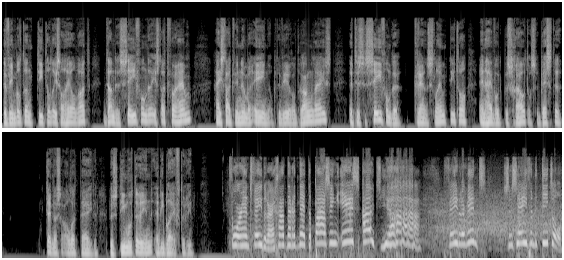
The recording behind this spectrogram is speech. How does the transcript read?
de Wimbledon-titel, is al heel wat. Dan de zevende is dat voor hem. Hij staat weer nummer één op de wereldranglijst. Het is de zevende Grand Slam-titel. En hij wordt beschouwd als de beste tennisser aller tijden. Dus die moet erin en die blijft erin. Voorhand Federer, hij gaat naar het net. De pasing is uit. Ja, Federer wint zijn zevende titel.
